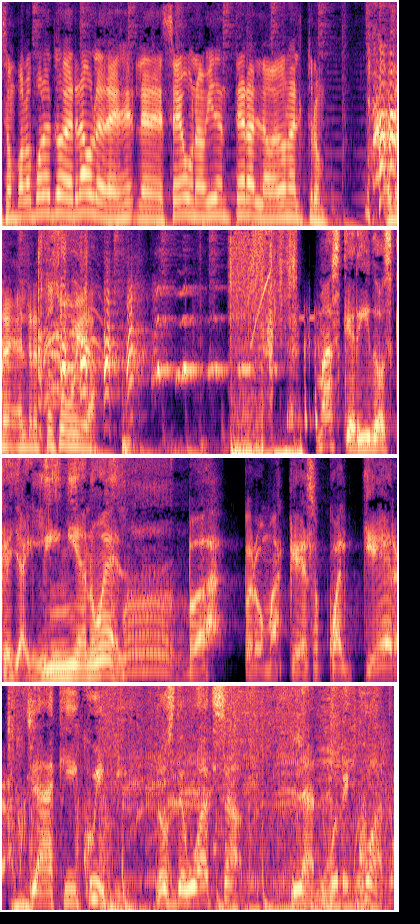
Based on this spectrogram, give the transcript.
Son para los boletos de Raúl, le, de- le deseo una vida entera al lado de Donald Trump. El, re- el resto de su vida. Más queridos que Yailin y Anuel. Bah, pero más que eso cualquiera. Jackie Quickie, los de WhatsApp, la 94.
